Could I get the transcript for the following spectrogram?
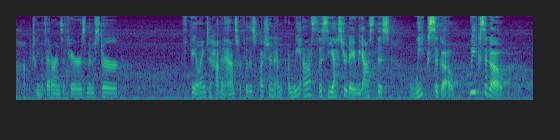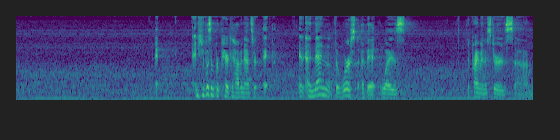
uh, between the Veterans Affairs Minister failing to have an answer for this question, and, and we asked this yesterday, we asked this weeks ago, weeks ago. And he wasn't prepared to have an answer. And, and then the worst of it was the Prime Minister's um,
